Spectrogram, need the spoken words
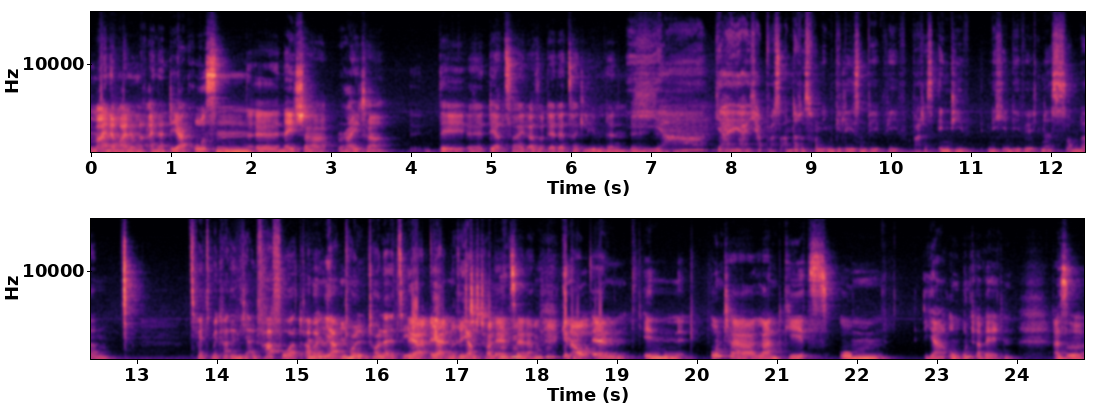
meiner Meinung nach einer der großen äh, Nature-Writer der, äh, derzeit, also der derzeit lebenden. Äh, ja, ja, ja, ich habe was anderes von ihm gelesen. Wie, wie war das in die, nicht in die Wildnis, sondern Jetzt fällt es mir gerade nicht ein, fahr fort, aber mhm, ja, mhm. toll, toller Erzähler. Ja, ja, ein richtig ja. toller Erzähler. Mhm, mhm. genau, ähm, in Unterland geht es um, ja, um Unterwelten. Also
